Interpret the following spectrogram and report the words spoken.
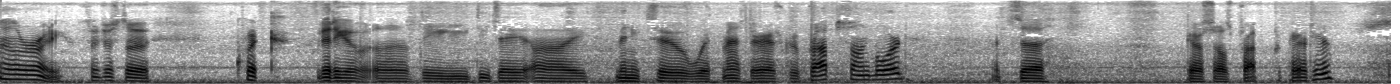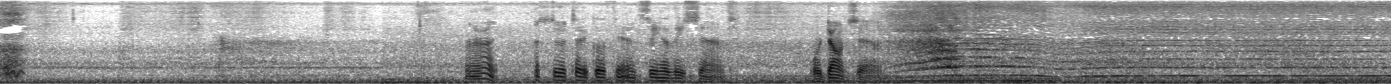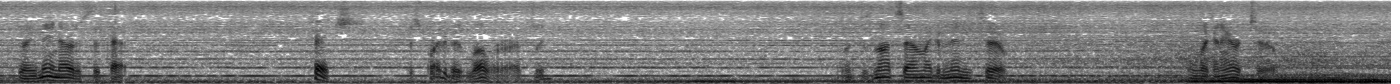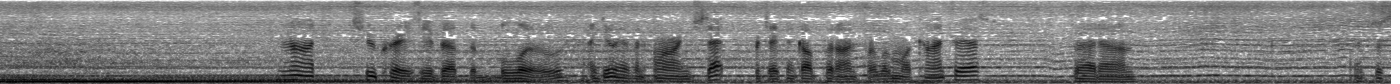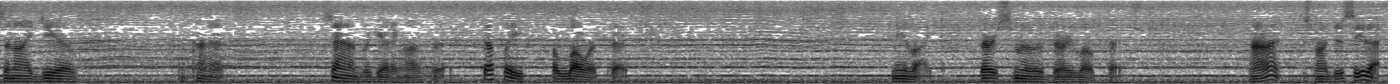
Alrighty, so just a quick video of the DJI Mini 2 with Master Airscrew props on board. Let's uh, get ourselves prop prepared here. Alright, let's do a takeoff and see how these sound. Or don't sound. So you may notice that that pitch is quite a bit lower, actually. It does not sound like a Mini 2. Or like an Air 2. Not too crazy about the blue. I do have an orange set, which I think I'll put on for a little more contrast. But, um, that's just an idea of kind of sound we're getting of it. Definitely a lower pitch. Me like. Very smooth, very low pitch. Alright, just wanted you to see that.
